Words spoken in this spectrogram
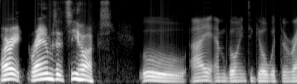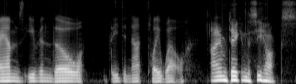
All right, Rams at Seahawks. Ooh, I am going to go with the Rams even though they did not play well. I am taking the Seahawks.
